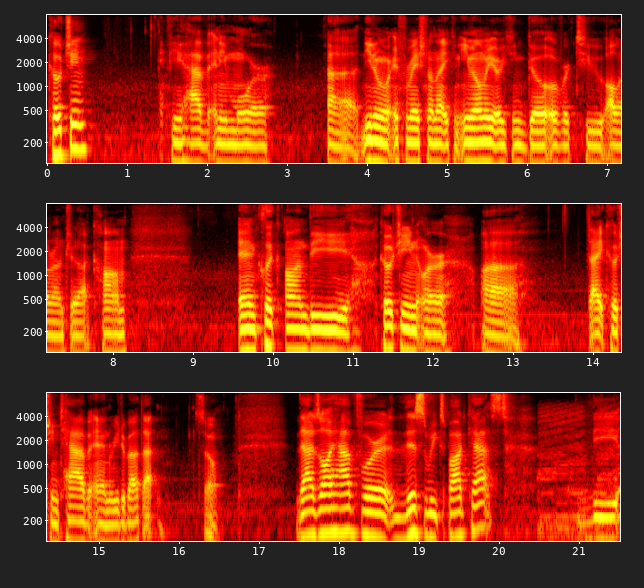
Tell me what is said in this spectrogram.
coaching. If you have any more uh, need more information on that, you can email me or you can go over to allaroundjoe.com and click on the coaching or uh, diet coaching tab and read about that. So that is all I have for this week's podcast. The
